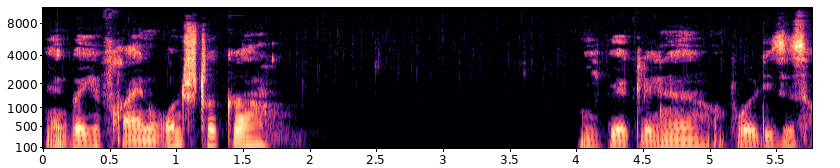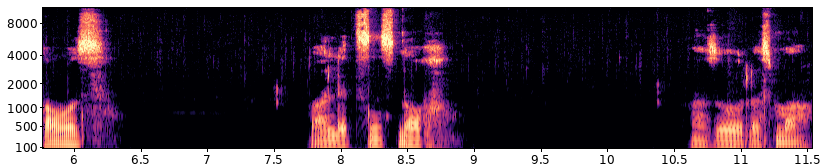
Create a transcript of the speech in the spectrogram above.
Irgendwelche freien Grundstücke? Nicht wirklich, ne? Obwohl dieses Haus war letztens noch also, lass mal.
